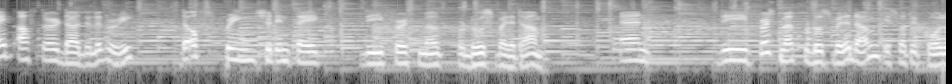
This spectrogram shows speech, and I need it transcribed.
Right after the delivery, the offspring should intake the first milk produced by the dam. And the first milk produced by the dam is what we call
